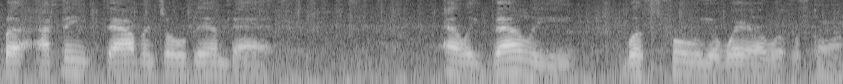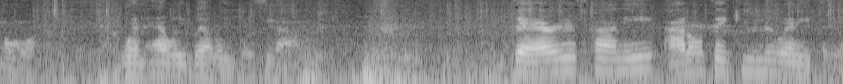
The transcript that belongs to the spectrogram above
But I think Dalvin told them that Ellie Belly was fully aware of what was going on when Ellie Belly was not. Darius, honey, I don't think you knew anything.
